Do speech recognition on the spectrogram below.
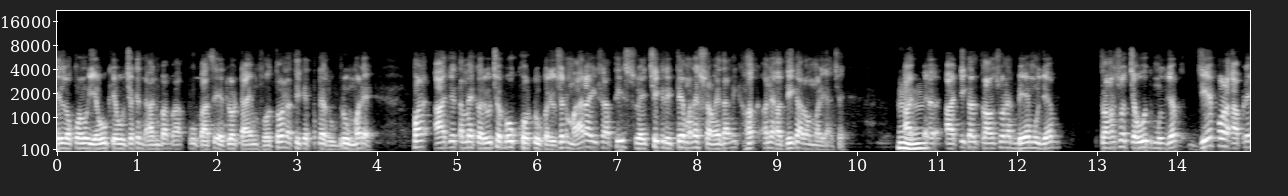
એ લોકોનું એવું કેવું છે કે દાનબા બાપુ પાસે એટલો ટાઈમ હોતો નથી કે તમને રૂબરૂ મળે. પણ આ જે તમે કર્યું છે બહુ ખોટું કર્યું છે. અને મારા હિસાબથી સ્વૈચ્છિક રીતે મને સંવૈધાનિક હક અને અધિકારો મળ્યા છે. આર્ટિકલ ત્રણસો ને બે મુજબ, ત્રણસો ચૌદ મુજબ, જે પણ આપણે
